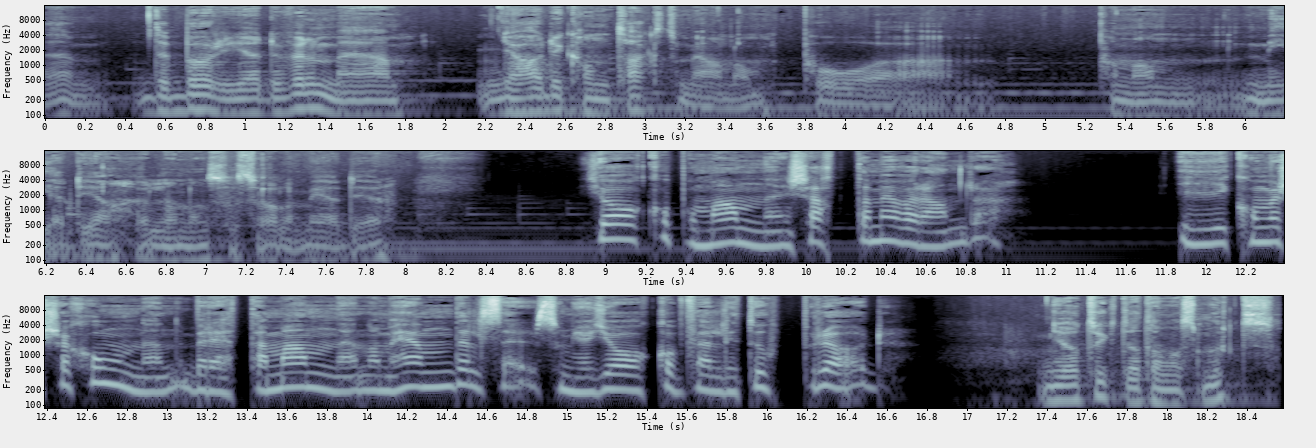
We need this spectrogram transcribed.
Ehm, det började väl med, jag hade kontakt med honom på på någon media eller någon sociala medier. Jakob och mannen chattar med varandra. I konversationen berättar mannen om händelser som gör Jakob väldigt upprörd. Jag tyckte att han var smuts.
